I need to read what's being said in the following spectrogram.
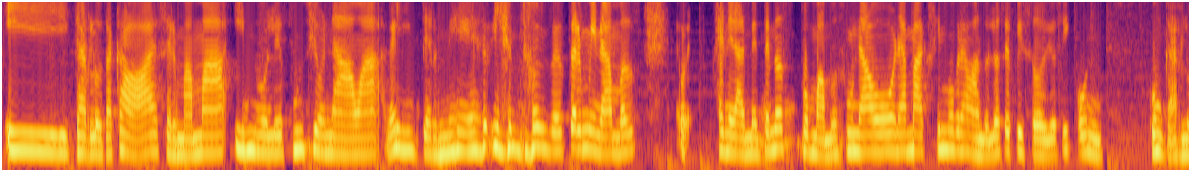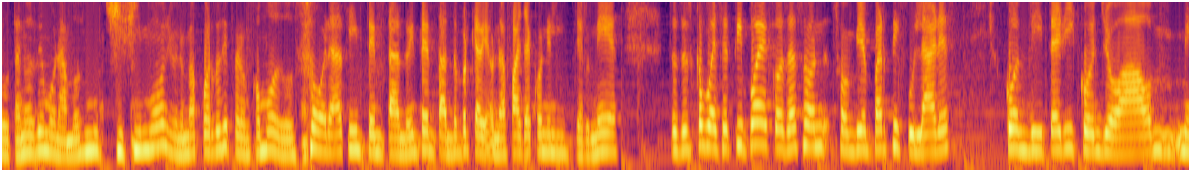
y Carlota acababa de ser mamá y no le funcionaba el internet y entonces terminamos, generalmente nos tomamos una hora máximo grabando los episodios y con con Carlota nos demoramos muchísimo, yo no me acuerdo si fueron como dos horas intentando, intentando porque había una falla con el internet. Entonces, como ese tipo de cosas son, son bien particulares. Con Dieter y con Joao me,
